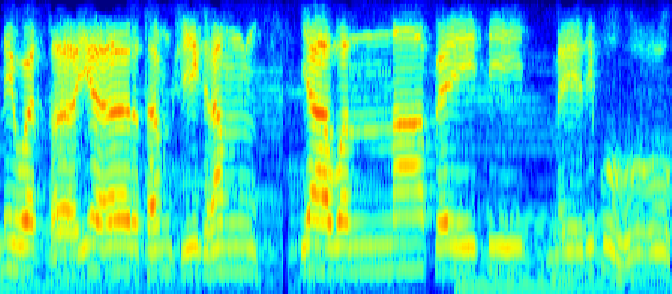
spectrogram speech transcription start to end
निवर्तय रथं शीघ्रं यावन्नापैति मे रिपुः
